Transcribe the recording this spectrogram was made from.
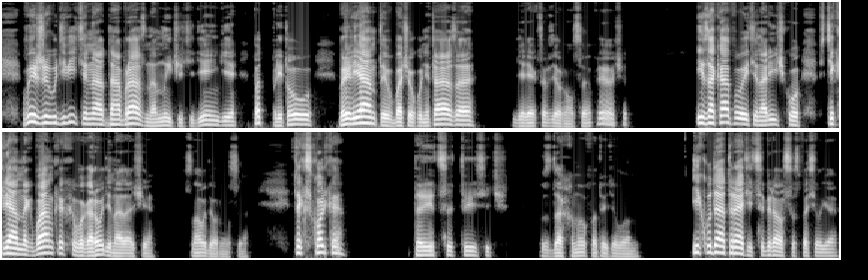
— Вы же удивительно однообразно нычете деньги под плиту, бриллианты в бачок унитаза. Директор дернулся. — Прячет. — И закапываете наличку в стеклянных банках в огороде на даче. Снова дернулся. — Так сколько? — Тридцать тысяч, — вздохнув, ответил он. — И куда тратить собирался? — спросил я.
